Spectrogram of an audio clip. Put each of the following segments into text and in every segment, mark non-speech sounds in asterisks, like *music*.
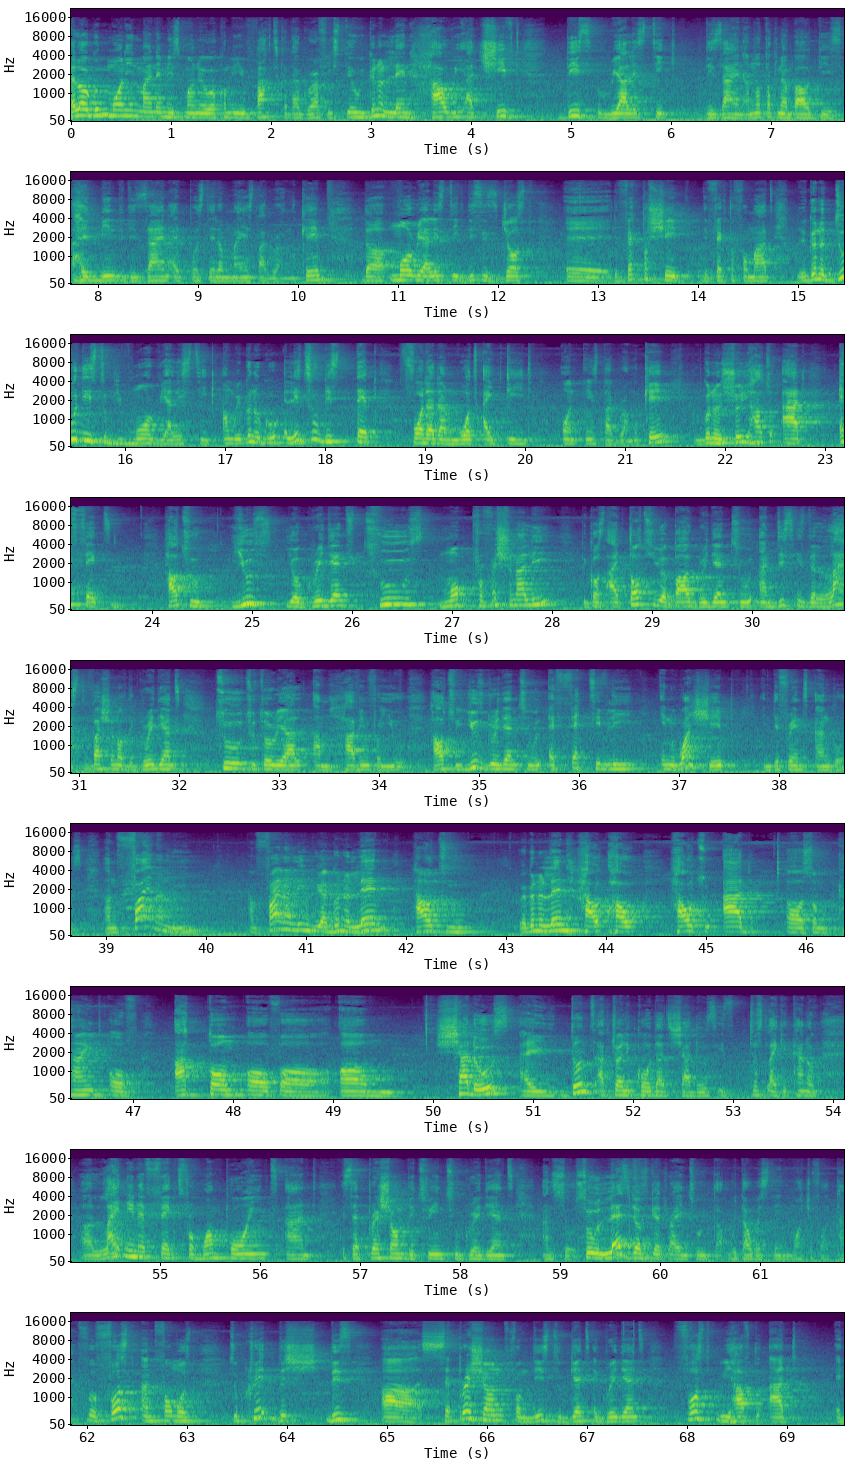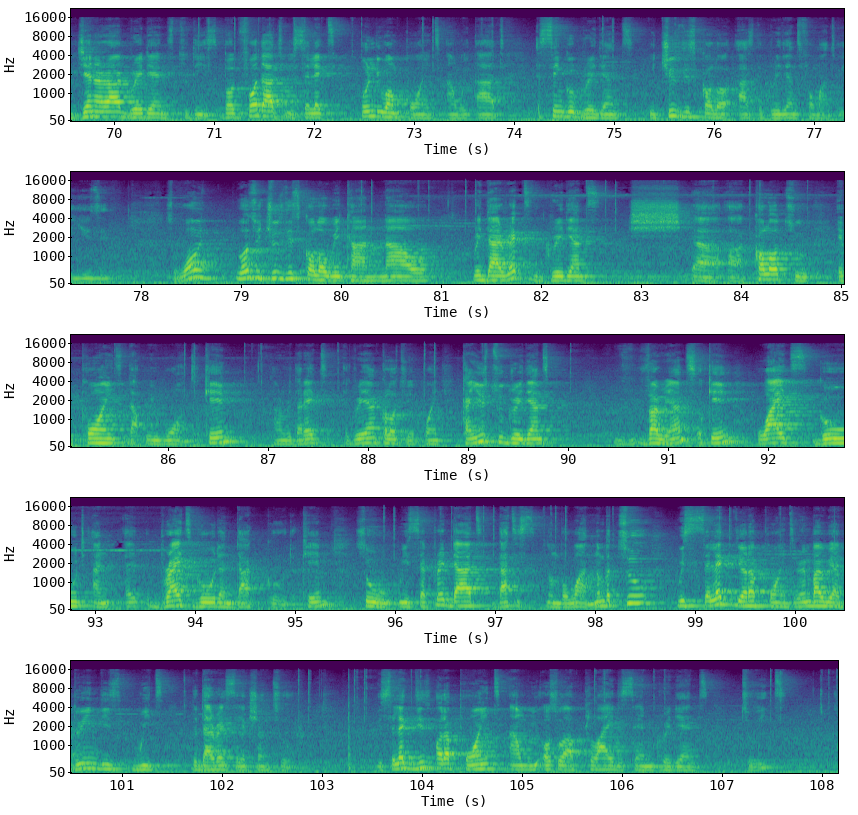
Hello, good morning. My name is Manuel. Welcoming you back to CaterGraphix. Today we're gonna learn how we achieved this realistic design. I'm not talking about this. *laughs* I mean the design I posted on my Instagram. Okay, the more realistic. This is just uh, the vector shape, the vector format. We're gonna do this to be more realistic, and we're gonna go a little bit step further than what I did on Instagram. Okay, I'm gonna show you how to add effects, how to use your gradient tools more professionally because I taught you about gradient tool and this is the last version of the gradient tool tutorial I'm having for you how to use gradient tool effectively in one shape in different angles. And finally and finally we are going to learn how to we're going to learn how how how to add uh, some kind of atom of uh, um, shadows. I don't actually call that shadows. It's just like a kind of uh, lightning effect from one point and a separation between two gradients and so. So let's just get right into it without wasting much of our time. So first and foremost to create this this uh, separation from this to get a gradient first we have to add a general gradient to this. But for that we select only one point and we add a single gradient. We choose this color as the gradient format we're using so once we choose this color, we can now redirect the gradient uh, uh, color to a point that we want, okay? And redirect the gradient color to a point. Can use two gradient variants, okay? White, gold, and uh, bright gold and dark gold, okay? So we separate that, that is number one. Number two, we select the other point. Remember, we are doing this with the direct selection tool. We select this other point and we also apply the same gradient to it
